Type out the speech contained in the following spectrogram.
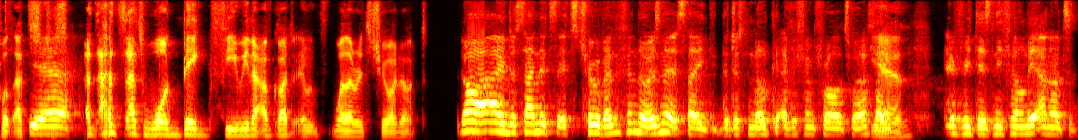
But that's Yeah. just, that's that's one big theory that I've got, uh, whether it's true or not. No, I understand. It's it's true of everything, though, isn't it? It's like they just milk everything for all it's worth. Like yeah, every Disney film. I know it's a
